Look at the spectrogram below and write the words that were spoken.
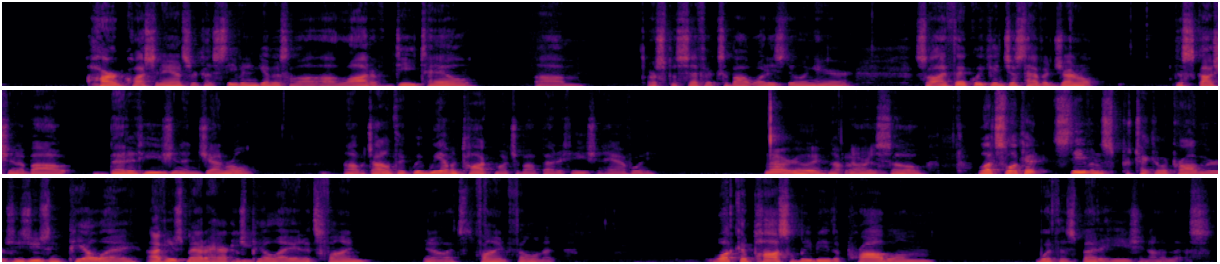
hard question to answer because Steven didn't give us a, a lot of detail um, or specifics about what he's doing here. So I think we can just have a general discussion about bed adhesion in general, uh, which I don't think we, we haven't talked much about bed adhesion, have we? Not really. Not really. Not really. So let's look at Steven's particular problem here. He's using PLA. I've used MatterHackers mm-hmm. PLA and it's fine. You know, it's fine filament. What could possibly be the problem with this bed adhesion on this?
